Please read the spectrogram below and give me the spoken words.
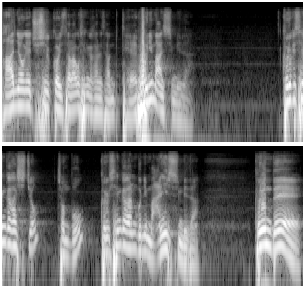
반영해 주실 것이다라고 생각하는 사람들 대부분이 많습니다. 그렇게 생각하시죠? 전부 그렇게 생각하는 분이 많이 있습니다. 그런데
